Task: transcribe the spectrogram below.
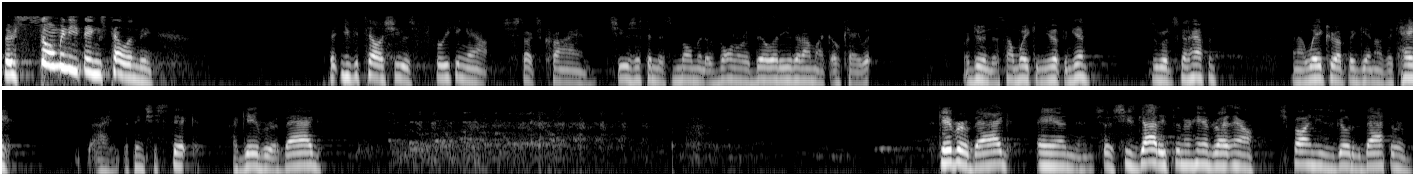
There's so many things telling me. But you could tell she was freaking out. She starts crying. She was just in this moment of vulnerability that I'm like, okay, we're doing this. I'm waking you up again. This is what's going to happen. And I wake her up again. I was like, hey, I, I think she's sick. I gave her a bag. gave her a bag, and so she's got it. It's in her hand right now. She probably needs to go to the bathroom.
